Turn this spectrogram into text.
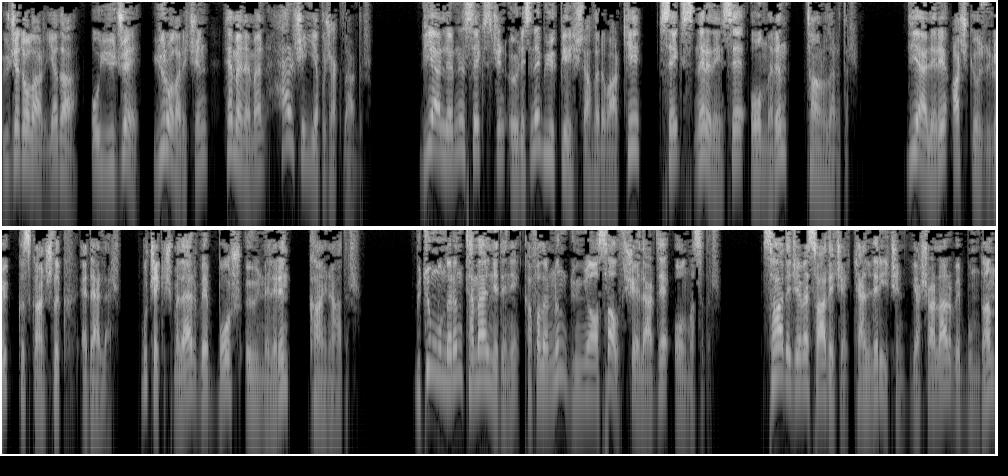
Yüce dolar ya da o yüce eurolar için hemen hemen her şeyi yapacaklardır. Diğerlerinin seks için öylesine büyük bir iştahları var ki seks neredeyse onların tanrılarıdır. Diğerleri açgözlülük, kıskançlık ederler. Bu çekişmeler ve boş övünmelerin kaynağıdır. Bütün bunların temel nedeni kafalarının dünyasal şeylerde olmasıdır. Sadece ve sadece kendileri için yaşarlar ve bundan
